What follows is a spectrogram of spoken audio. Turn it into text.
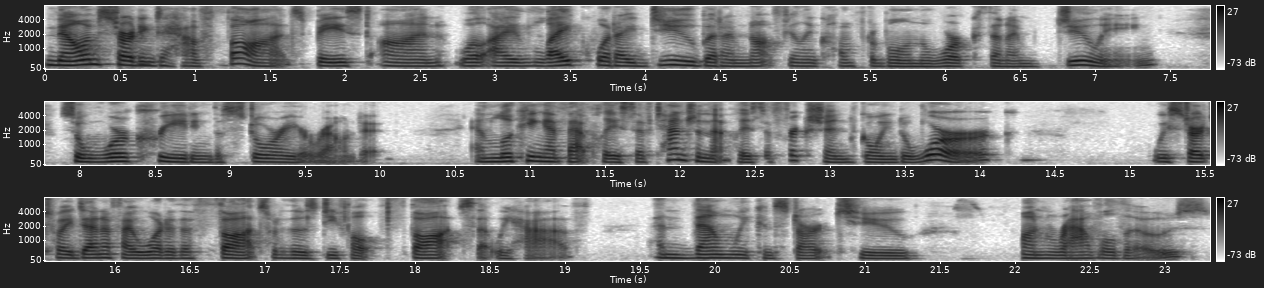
now I'm starting to have thoughts based on, well, I like what I do, but I'm not feeling comfortable in the work that I'm doing. So we're creating the story around it and looking at that place of tension, that place of friction, going to work we start to identify what are the thoughts, what are those default thoughts that we have. And then we can start to unravel those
